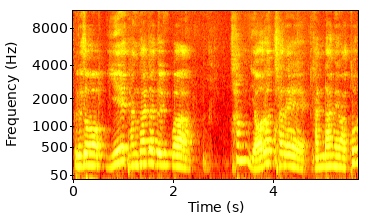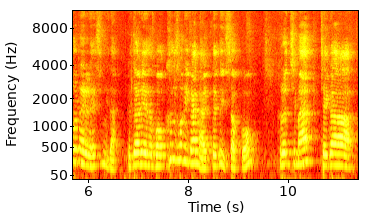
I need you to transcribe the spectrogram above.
그래서 이해 당사자들과 참 여러 차례 간담회와 토론회를 했습니다. 그 자리에서 뭐 큰 소리가 날 때도 있었고 그렇지만 제가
